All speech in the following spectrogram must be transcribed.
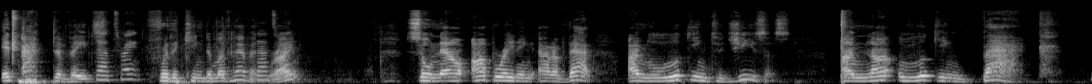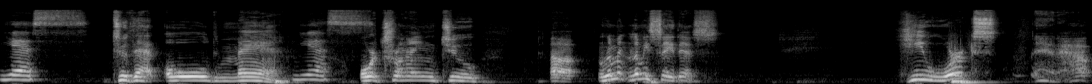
It activates That's right. for the kingdom of heaven, That's right? right. So now operating out of that, I'm looking to Jesus. I'm not looking back Yes. to that old man Yes. or trying to uh, let me let me say this. He works, man. How?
